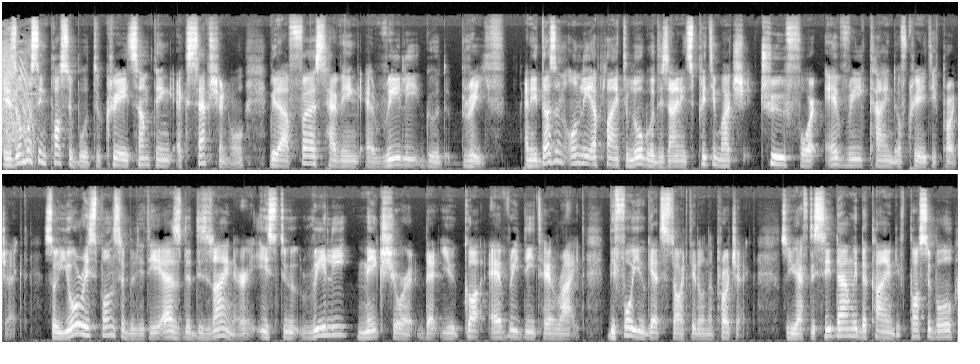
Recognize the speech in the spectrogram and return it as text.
It is almost impossible to create something exceptional without first having a really good brief. And it doesn't only apply to logo design, it's pretty much true for every kind of creative project. So your responsibility as the designer is to really make sure that you got every detail right before you get started on a project. So you have to sit down with the client if possible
